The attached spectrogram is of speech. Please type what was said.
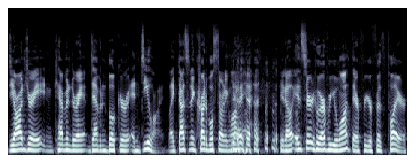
DeAndre Ayton, Kevin Durant, Devin Booker, and D line. Like that's an incredible starting lineup. you know, insert whoever you want there for your fifth player.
